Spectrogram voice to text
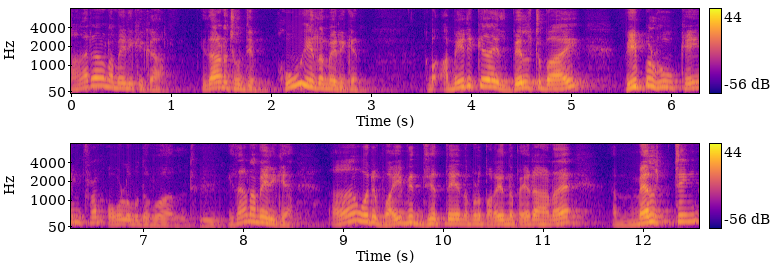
ആരാണ് അമേരിക്കക്കാർ? ഇതാണ് ചോദ്യം. ഹൂ ഈസ് അമേരിക്കൻ അപ്പോൾ America is built by people who came from all over the world ഇതാണ് അമേരിക്ക. ആ ഒരു വൈവിധ്യത്തെ നമ്മൾ പറയുന്ന പേരാണ് മെൽറ്റിംഗ്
